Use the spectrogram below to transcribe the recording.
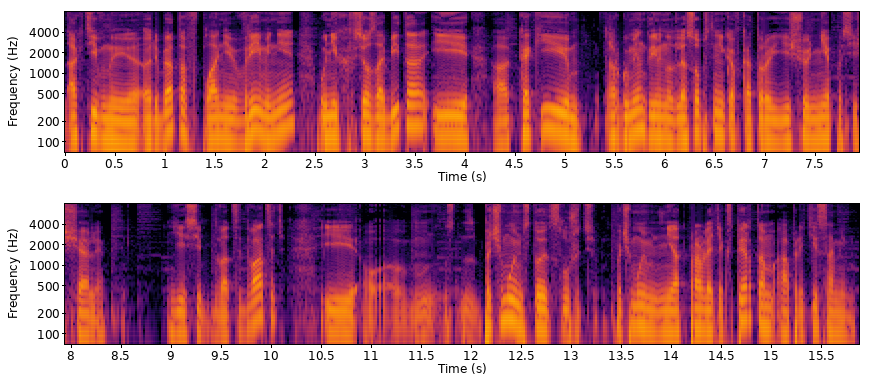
активные ребята в плане времени, у них все забито. И а, какие аргументы именно для собственников, которые еще не посещали ESIP 2020, и почему им стоит слушать, почему им не отправлять экспертам, а прийти самим?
